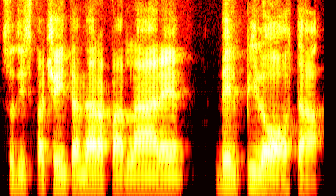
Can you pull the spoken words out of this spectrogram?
soddisfacente andare a parlare del pilota.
